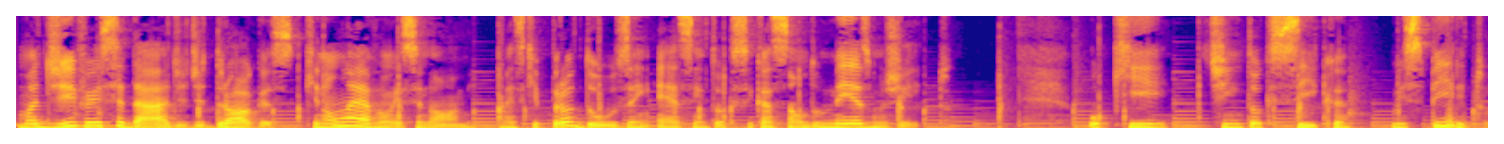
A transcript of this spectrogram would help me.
uma diversidade de drogas que não levam esse nome, mas que produzem essa intoxicação do mesmo jeito. O que te intoxica o espírito?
